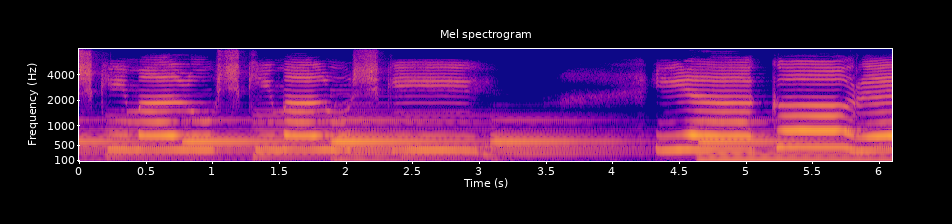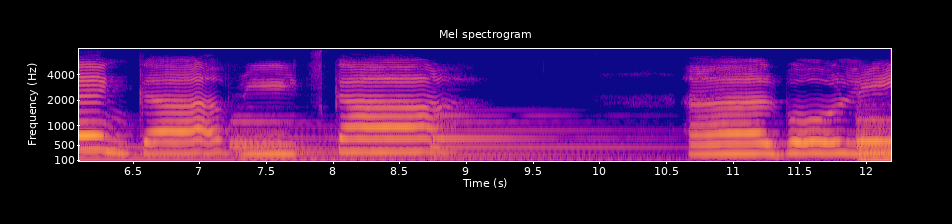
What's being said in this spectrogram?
maluśki, maluśki, maluśki, jako rękawiczka albo list.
